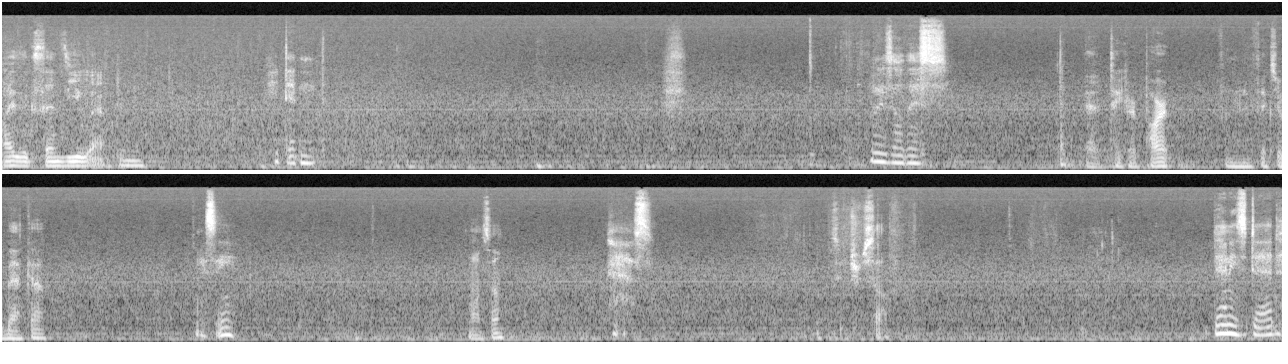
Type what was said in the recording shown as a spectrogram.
Isaac sends you after me. He didn't. What is all this? Gotta take her apart if I'm gonna fix her back up. I see. Want some? Pass. Suit yourself. Danny's dead.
